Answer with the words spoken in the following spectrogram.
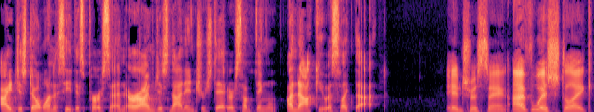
I just don't want to see this person or I'm just not interested or something innocuous like that. Interesting. I've wished like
